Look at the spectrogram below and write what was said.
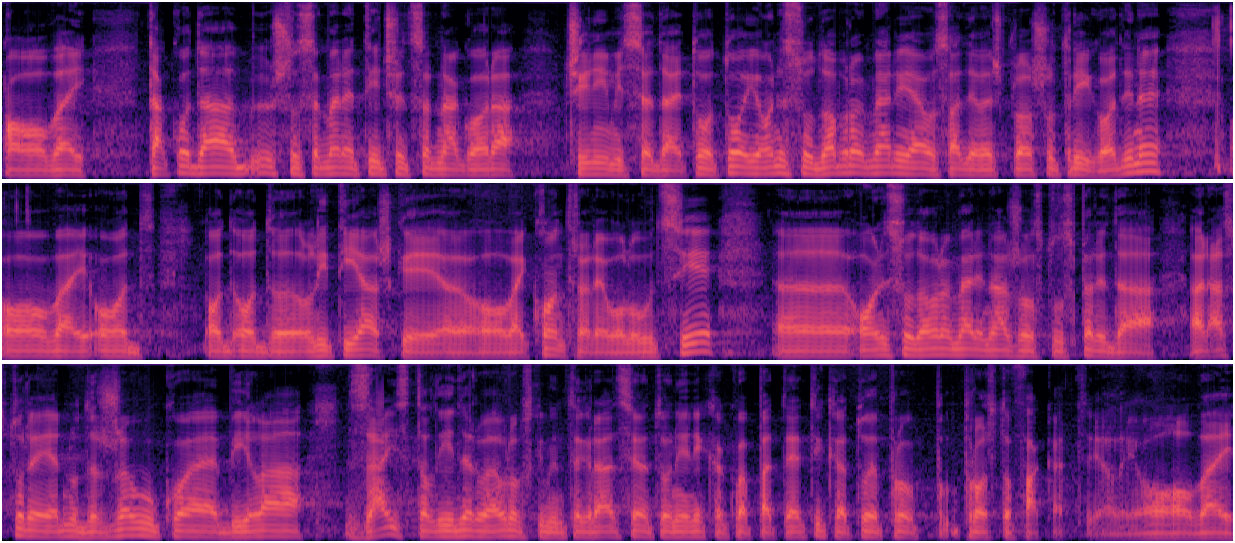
Ovaj, tako da, što se mene tiče Crna Gora, čini mi se da je to to i oni su u dobroj meri, evo sad je već prošlo tri godine ovaj, od, od, od litijaške ovaj, kontrarevolucije. E, oni su u dobroj meri, nažalost, uspeli da rasture jednu državu koja je bila zaista lider u evropskim integracijama. To nije nikakva patetika, to je pro, prosto fakat. Jeli? Ovaj,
